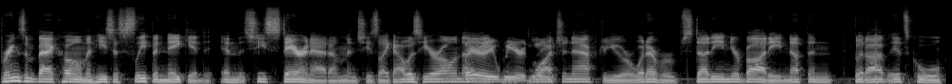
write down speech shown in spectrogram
brings him back home, and he's just sleeping naked, and she's staring at him, and she's like, "I was here all night, Very weirdly. watching after you, or whatever, studying your body. Nothing, but I, it's cool."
